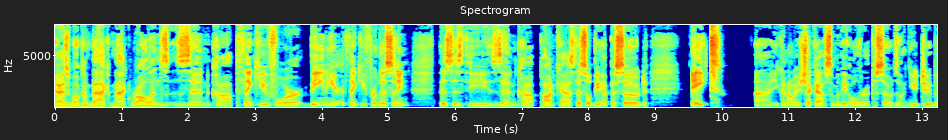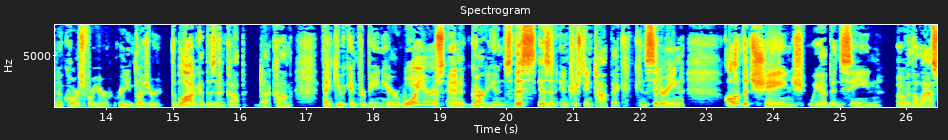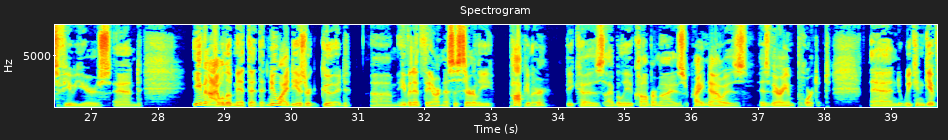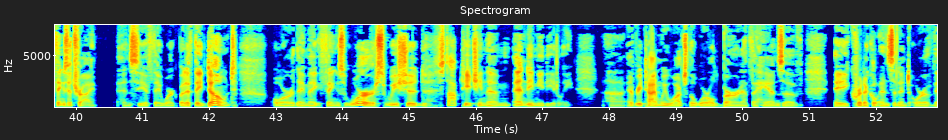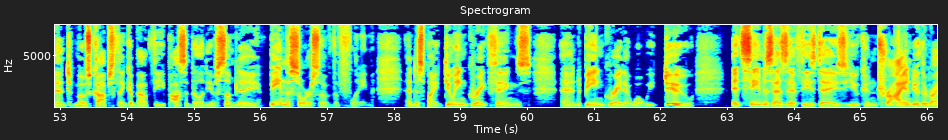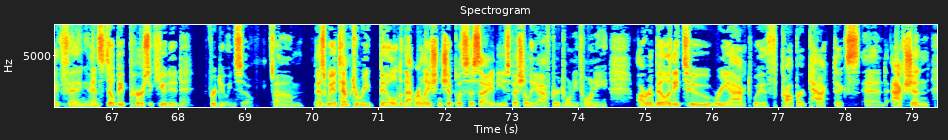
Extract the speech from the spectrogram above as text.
Guys, welcome back. Mac Rollins, Zen Cop. Thank you for being here. Thank you for listening. This is the Zen Cop podcast. This will be episode eight. Uh, you can always check out some of the older episodes on YouTube and, of course, for your reading pleasure, the blog at thezencop.com. Thank you again for being here. Warriors and Guardians. This is an interesting topic considering all of the change we have been seeing over the last few years. And even I will admit that that new ideas are good, um, even if they aren't necessarily popular, because I believe compromise right now is is very important, and we can give things a try and see if they work. But if they don't, or they make things worse, we should stop teaching them and immediately. Uh, every time we watch the world burn at the hands of a critical incident or event, most cops think about the possibility of someday being the source of the flame. And despite doing great things and being great at what we do, it seems as if these days you can try and do the right thing and still be persecuted for doing so um, as we attempt to rebuild that relationship with society, especially after 2020, our ability to react with proper tactics and action,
